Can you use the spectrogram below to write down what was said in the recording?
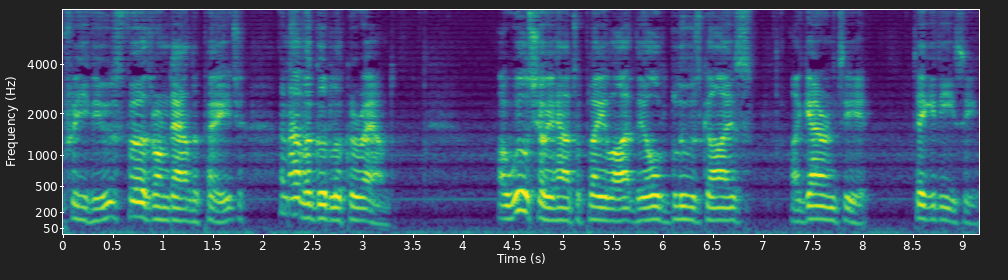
Previews further on down the page and have a good look around. I will show you how to play like the old blues guys, I guarantee it. Take it easy.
